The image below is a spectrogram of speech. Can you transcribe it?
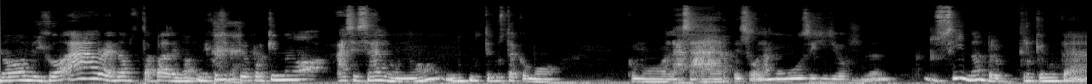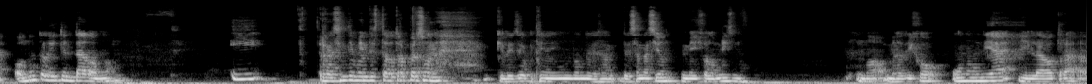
No, me dijo, ah, ahora no, pues está padre, ¿no? Me dijo, oye, pero ¿por qué no haces algo, no? ¿No, te gusta como, como las artes o la música? Y yo, pues sí, ¿no? Pero creo que nunca, o nunca lo he intentado, ¿no? Y recientemente esta otra persona, que les digo que tiene un don de, de sanación, me dijo lo mismo. No, me lo dijo uno un día y la otra,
